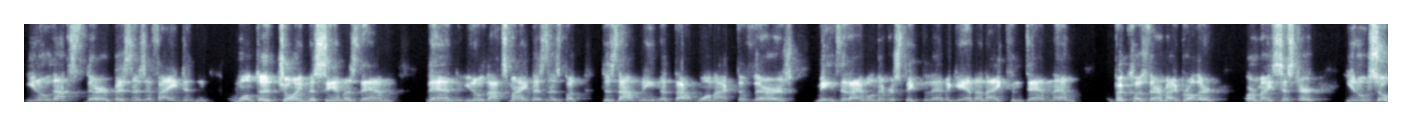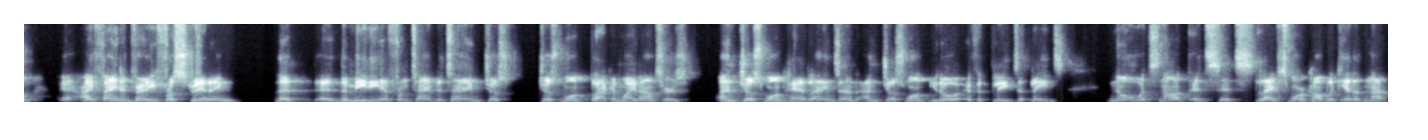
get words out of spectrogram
you know that's their business. If I didn't want to join the same as them, then you know that's my business. But does that mean that that one act of theirs means that I will never speak to them again and I condemn them? because they're my brother or my sister. You know, so eh, I find it very frustrating that uh, the media from time to time just just want black and white answers and just want headlines and and just want you know if it bleeds it leads. No, it's not. It's it's life's more complicated than that.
